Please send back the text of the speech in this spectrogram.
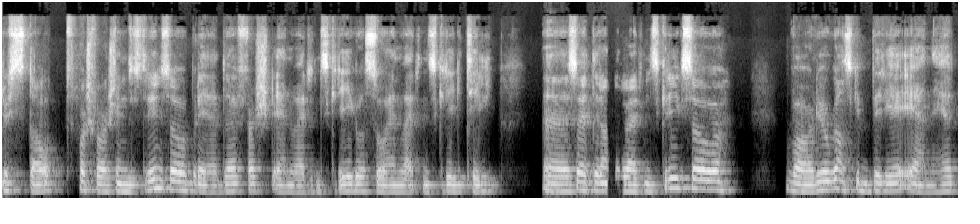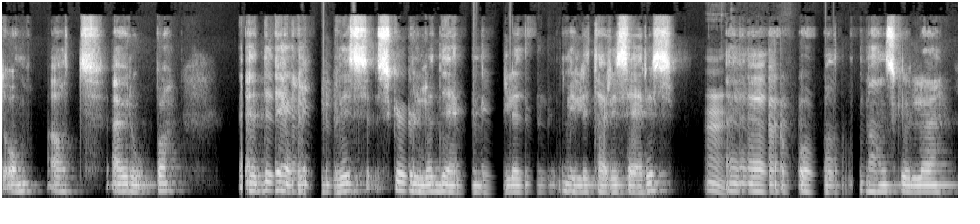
rusta opp forsvarsindustrien, så ble det først en verdenskrig og så en verdenskrig til. Så etter andre verdenskrig så var det jo ganske bred enighet om at Europa delvis skulle demilitariseres. Mm. Og at man skulle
